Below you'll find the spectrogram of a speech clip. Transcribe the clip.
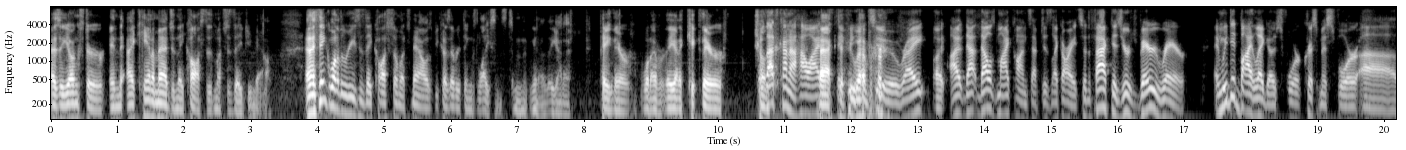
as a youngster, and I can't imagine they cost as much as they do now. And I think one of the reasons they cost so much now is because everything's licensed, and you know they gotta pay their whatever, they gotta kick their Chunk. that's kind of how I back to whoever. too, right? But- I that that was my concept is like, all right, so the fact is yours very rare, and we did buy Legos for Christmas for uh,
